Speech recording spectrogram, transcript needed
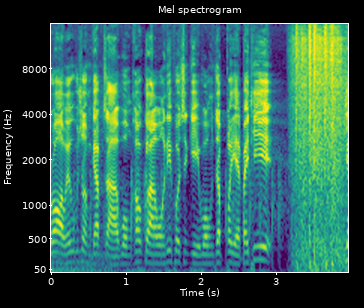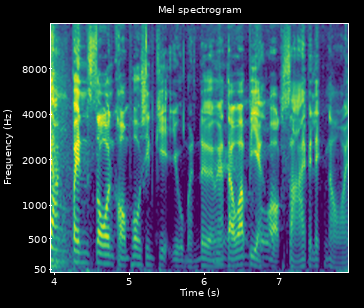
รอบครับคุณผู้ชมครับจากวงเข้ากลางวงที่โพชินกิวงจะเปลี่ยนไปที่ยังเป็นโซนของโพชินกิอยู่เหมือนเดิมนะแต่ว่าเบี่ยงออกซ้ายไปเล็กน้อย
